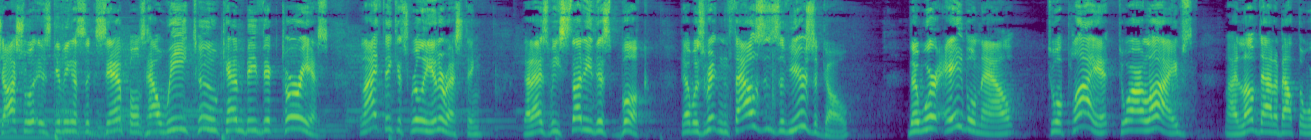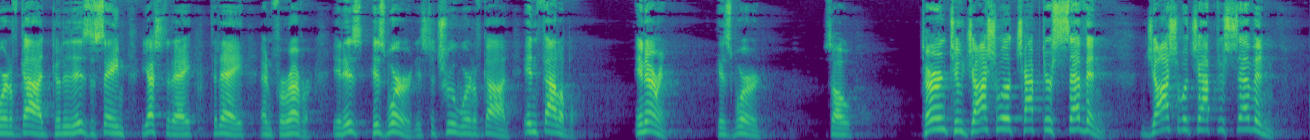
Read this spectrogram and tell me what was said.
Joshua is giving us examples how we too can be victorious. And I think it's really interesting that as we study this book that was written thousands of years ago, that we're able now to apply it to our lives. I love that about the Word of God because it is the same yesterday, today, and forever. It is His Word. It's the true Word of God, infallible, inerrant, His Word. So Turn to Joshua chapter 7. Joshua chapter 7.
